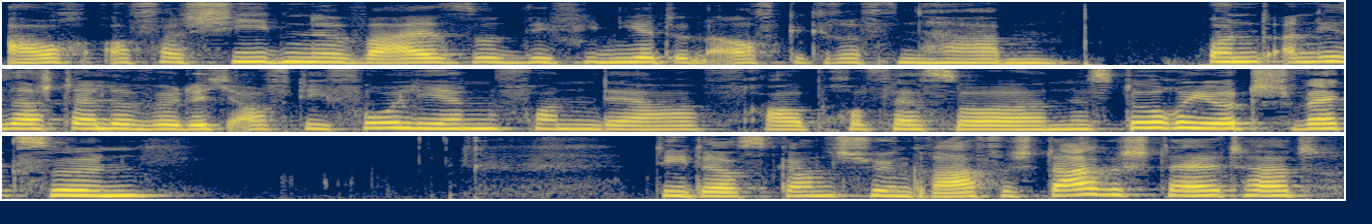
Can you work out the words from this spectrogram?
auch auf verschiedene Weise definiert und aufgegriffen haben. Und an dieser Stelle würde ich auf die Folien von der Frau Professor Nestorius wechseln, die das ganz schön grafisch dargestellt hat.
